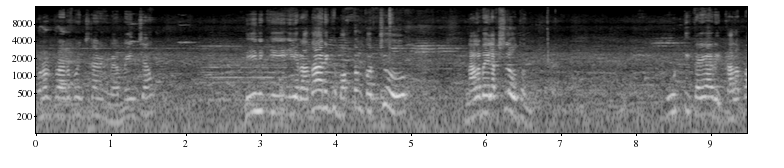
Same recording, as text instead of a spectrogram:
పునఃప్రారంభించడానికి నిర్ణయించాం. దీనికి ఈ రథానికి మొత్తం ఖర్చు నలభై లక్షలు అవుతుంది. పూర్తి తయారీ కలప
